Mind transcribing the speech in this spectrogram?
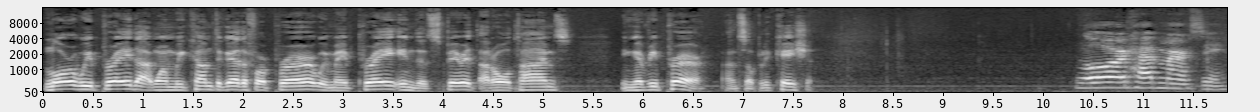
Lord, we pray that when we come together for prayer, we may pray in the Spirit at all times, in every prayer and supplication. Lord, have mercy.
